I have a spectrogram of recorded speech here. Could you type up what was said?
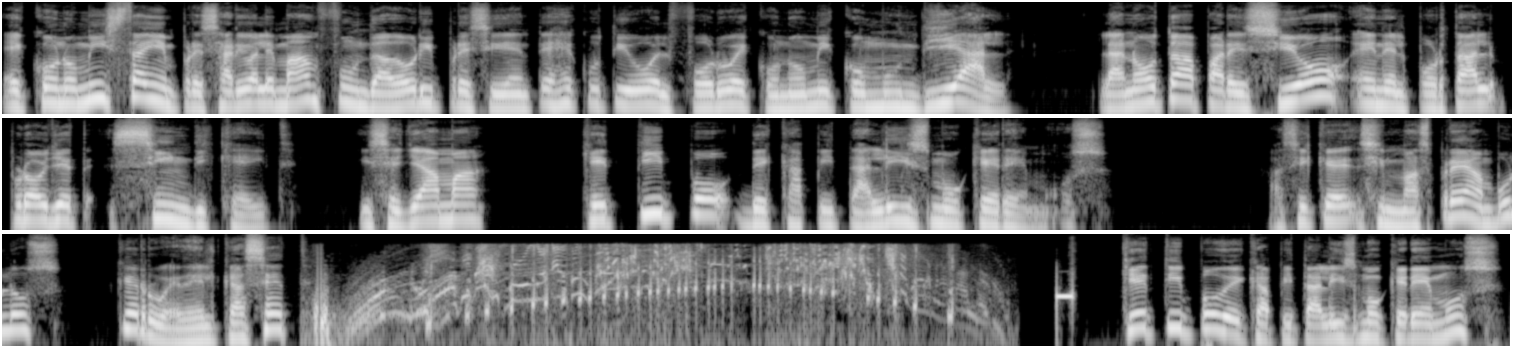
economista y empresario alemán, fundador y presidente ejecutivo del Foro Económico Mundial. La nota apareció en el portal Project Syndicate y se llama ¿Qué tipo de capitalismo queremos? Así que, sin más preámbulos, que ruede el cassette. ¿Qué tipo de capitalismo queremos?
